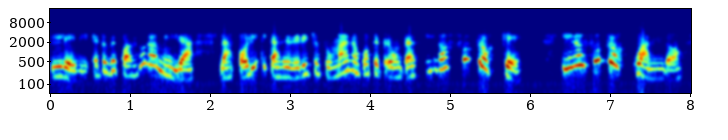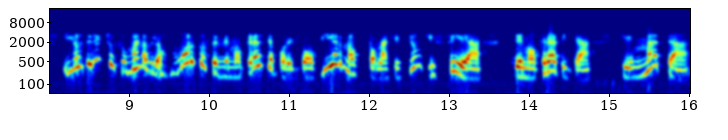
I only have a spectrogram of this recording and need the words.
Levi. Entonces, cuando uno mira las políticas de derechos humanos, vos te preguntas, ¿y nosotros qué? ¿Y nosotros cuándo? Y los derechos humanos de los muertos en democracia por el gobierno, por la gestión que sea democrática, que mata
